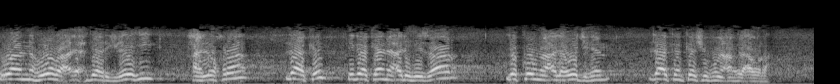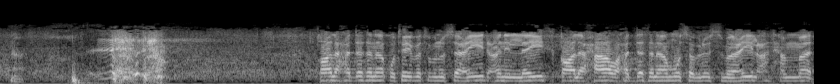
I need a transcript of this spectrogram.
وأنه وضع إحدى رجليه على الأخرى لكن إذا كان عليه زار يكون على وجه لا تنكشف معه العورة. نعم. قال حدثنا قتيبة بن سعيد عن الليث قال حا وحدثنا موسى بن إسماعيل عن حماد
